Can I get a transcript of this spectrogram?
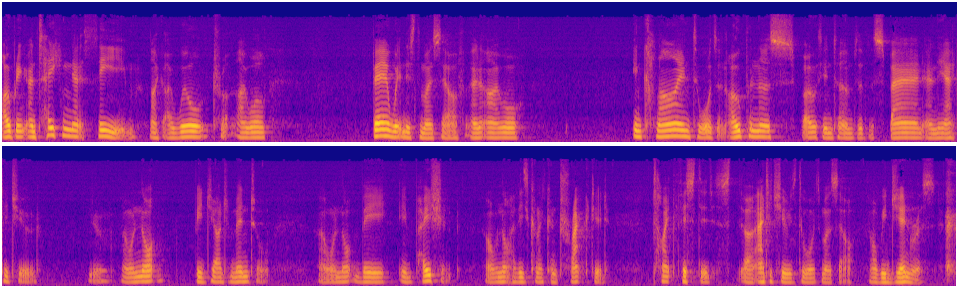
opening and taking that theme, like I will, tr- I will bear witness to myself, and I will incline towards an openness, both in terms of the span and the attitude. You know, I will not be judgmental. I will not be impatient. I will not have these kind of contracted, tight-fisted uh, attitudes towards myself. I'll be generous.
